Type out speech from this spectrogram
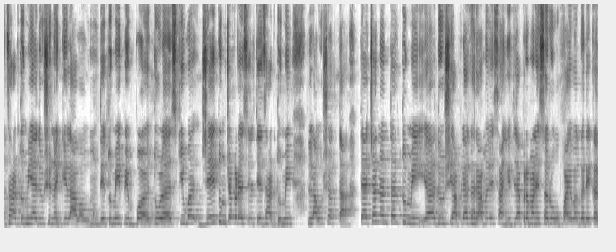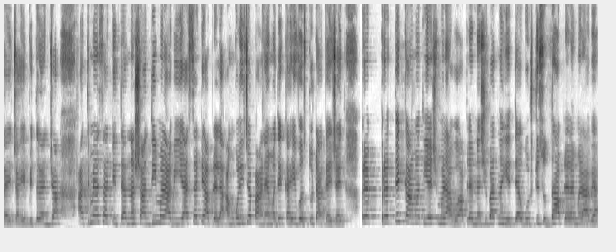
झाड तुम्ही या दिवशी नक्की लावावं. मग ते तुम्ही पिंपळ, तुळस किंवा जे तुमच्याकडे असेल ते झाड तुम्ही लावू शकता. त्याच्यानंतर तुम्ही या दिवशी आपल्या घरामध्ये सांगितल्याप्रमाणे सर्व उपाय वगैरे करायचे आहे. पितरांच्या आत्म्यासाठी त्यांना शांती मिळावी यासाठी आपल्याला आंघोळीच्या पाण्यामध्ये काही वस्तू टाकायच्या आहेत. प्र प्रत्येक कामात यश मिळावं, आपल्या नशिबात नाही त्या गोष्टीसुद्धा आपल्याला मिळाव्या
